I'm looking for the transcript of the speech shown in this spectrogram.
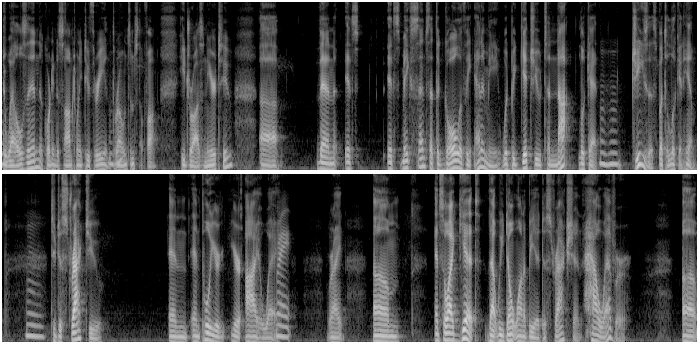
dwells in, according to Psalm twenty two three, and thrones Himself on, He draws near to. Uh, then it's it makes sense that the goal of the enemy would be get you to not look at Jesus, but to look at Him, to distract you and and pull your your eye away. Right. right? Um and so i get that we don't want to be a distraction however uh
